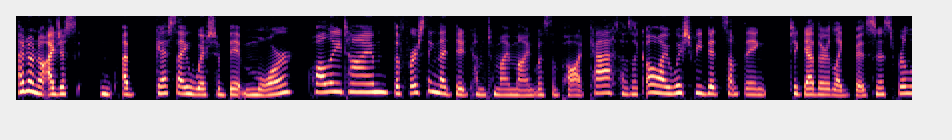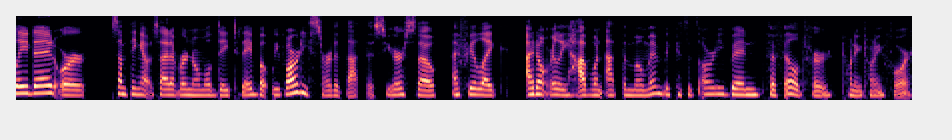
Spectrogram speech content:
I don't know. I just, I guess I wish a bit more quality time. The first thing that did come to my mind was the podcast. I was like, oh, I wish we did something together, like business related or something outside of our normal day to day. But we've already started that this year. So I feel like I don't really have one at the moment because it's already been fulfilled for 2024.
